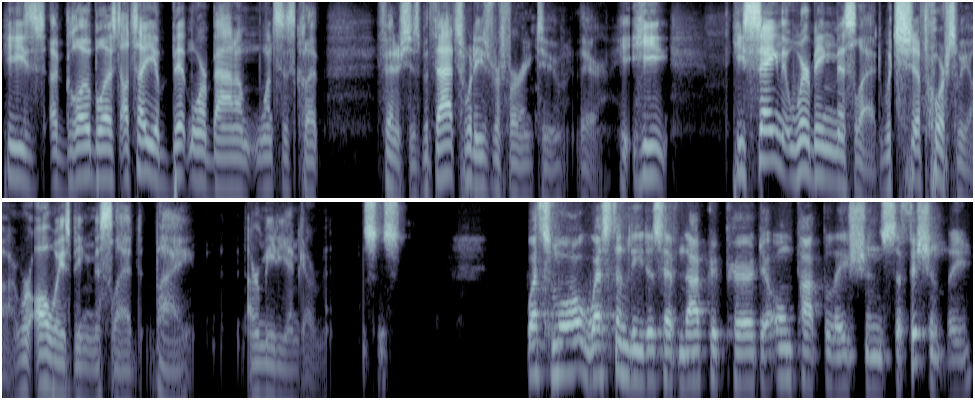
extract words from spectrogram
He's a globalist. I'll tell you a bit more about him once this clip finishes. But that's what he's referring to there. He he he's saying that we're being misled, which of course we are. We're always being misled by our media and government. What's more, Western leaders have not prepared their own populations sufficiently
